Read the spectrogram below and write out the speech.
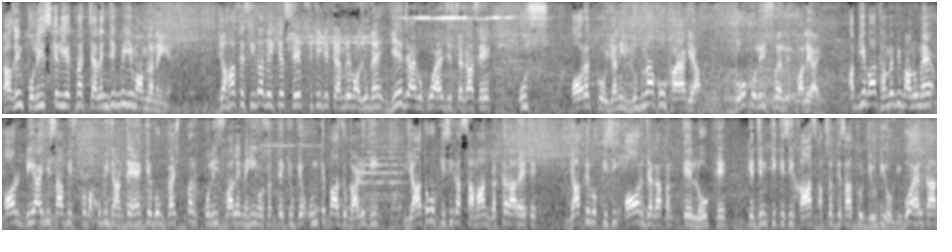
ناظرین، پولیس کے لیے اتنا چیلنجنگ بھی یہ معاملہ نہیں ہے۔ یہاں سے سیدھا دیکھیے سیف سٹی کے کیمرے موجود ہیں۔ یہ جائے وقوع ہے، جس جگہ سے اس عورت کو یعنی لبنا کو اٹھایا گیا، دو پولیس والے آئے۔ اب یہ بات ہمیں بھی معلوم ہے اور ڈی آئی جی صاحب بھی اس کو بخوبی جانتے ہیں کہ وہ گشت پر پولیس والے نہیں ہو سکتے، کیونکہ ان کے پاس جو گاڑی تھی، یا تو وہ کسی کا سامان رکھ کر آ رہے تھے، یا پھر وہ کسی اور جگہ پر کے لوگ تھے کہ جن کی کسی خاص افسر کے ساتھ کوئی ڈیوٹی ہوگی۔ وہ اہلکار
